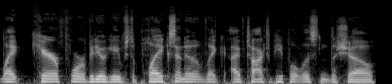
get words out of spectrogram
like care for video games to play because i know like i've talked to people that listen to the show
